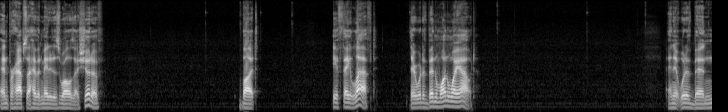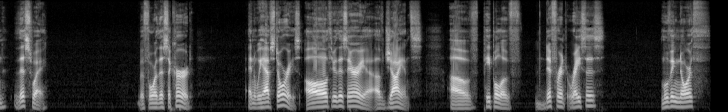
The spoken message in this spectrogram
And perhaps I haven't made it as well as I should have. But if they left, there would have been one way out. And it would have been this way before this occurred. And we have stories all through this area of giants, of people of different races moving north,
